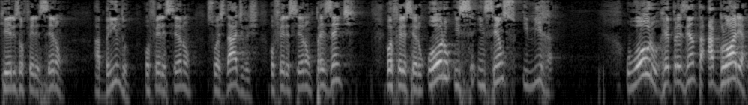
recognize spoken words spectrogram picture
que eles ofereceram, abrindo, ofereceram suas dádivas, ofereceram presente, ofereceram ouro, incenso e mirra. O ouro representa a glória.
